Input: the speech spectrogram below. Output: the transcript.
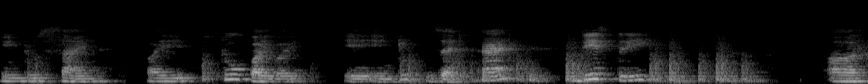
into sine pi 2 pi by a into z. And these three are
